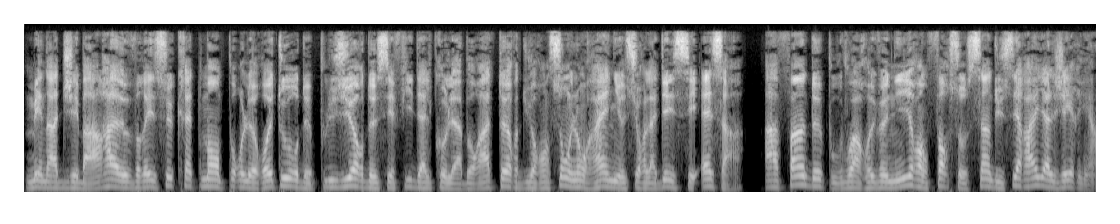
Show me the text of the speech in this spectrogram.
Mena Djebar a œuvré secrètement pour le retour de plusieurs de ses fidèles collaborateurs durant son long règne sur la DCSA, afin de pouvoir revenir en force au sein du sérail algérien.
